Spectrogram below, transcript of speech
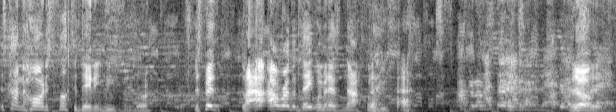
it's kind of hard as fuck to date in Houston, bro. Especially, like, I, I'd rather date women that's not from Houston. I can understand I've that. I can understand. Yeah. I can understand.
